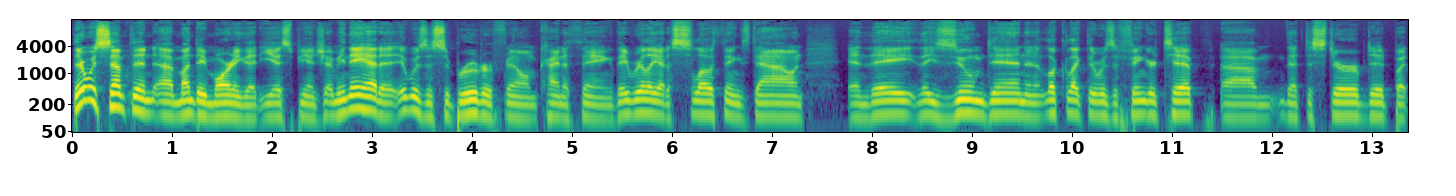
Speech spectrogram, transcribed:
There was something uh, Monday morning that ESPN. Showed. I mean, they had a it was a Zapruder film kind of thing. They really had to slow things down, and they they zoomed in, and it looked like there was a fingertip um, that disturbed it, but.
